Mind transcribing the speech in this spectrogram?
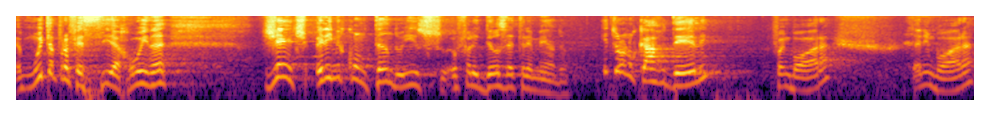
É muita profecia ruim, né? Gente, ele me contando isso, eu falei, Deus é tremendo. Entrou no carro dele, foi embora, está indo embora.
